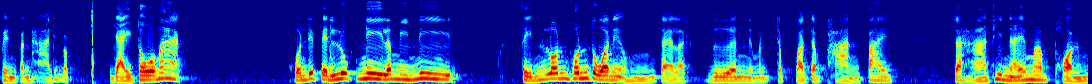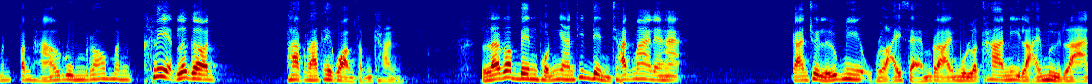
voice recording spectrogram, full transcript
เป็นปัญหาที่แบบใหญ่โตมาก คนที่เป็นลูกหนี้แล้วมีหนี้สินล้นพ้นตัวเนี่ยแต่ละเดือนเนี่ยมันจะกว่าจะผ่านไป จะหาที่ไหนมาผ่อนมันปัญหารุมเร้ามันเครียดเหลือเกิน ภาครัฐให้ความสำคัญ แล้วก็เป็นผลงานที่เด่นชัดมากเลยฮะ การช่วยเหลือลูกหนี้หลายแสนรายมูลค่านี่หลายหมื่นล้าน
